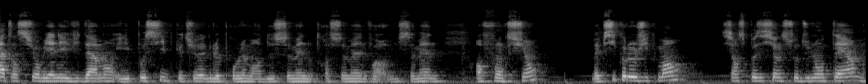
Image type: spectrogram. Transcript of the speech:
Attention, bien évidemment, il est possible que tu règles le problème en deux semaines ou trois semaines, voire une semaine, en fonction. Mais psychologiquement, si on se positionne sur du long terme,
